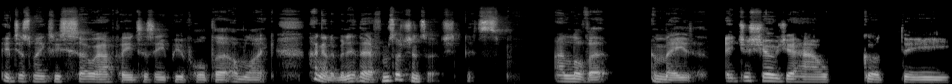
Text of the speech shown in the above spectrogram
it just makes me so happy to see people that I'm like, hang on a minute, they're from such and such. It's, I love it. Amazing. It just shows you how good the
